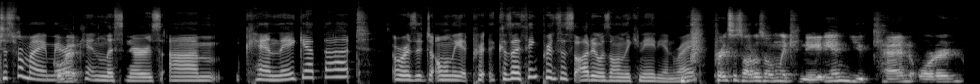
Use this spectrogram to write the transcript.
just for my American listeners, um, can they get that? Or is it only at because I think Princess Auto is only Canadian, right? Princess Auto is only Canadian. You can order,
